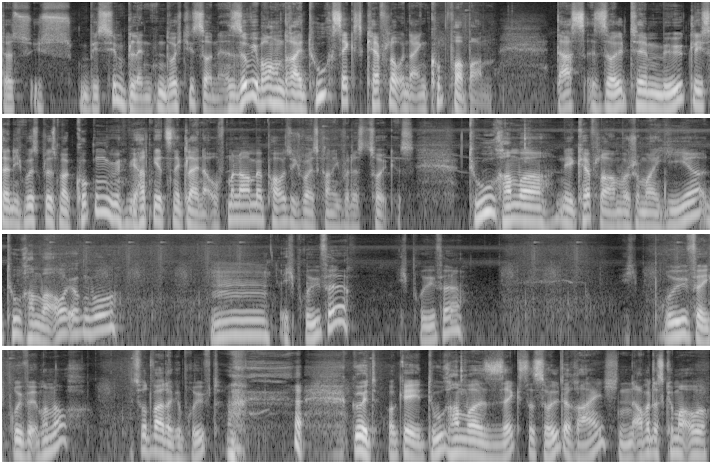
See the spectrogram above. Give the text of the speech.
Das ist ein bisschen blendend durch die Sonne. So, wir brauchen drei Tuch, sechs Kevlar und einen Kupferbarren. Das sollte möglich sein. Ich muss bloß mal gucken. Wir hatten jetzt eine kleine Aufnahmepause. Ich weiß gar nicht, wo das Zeug ist. Tuch haben wir, ne, Kevlar haben wir schon mal hier. Tuch haben wir auch irgendwo. Hm, ich prüfe. Ich prüfe. Ich prüfe, ich prüfe immer noch. Es wird weiter geprüft. Gut, okay, Tuch haben wir sechs, das sollte reichen. Aber das können wir auch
